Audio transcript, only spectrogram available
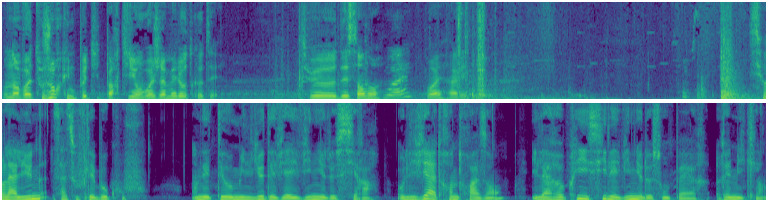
on n'en voit toujours qu'une petite partie, on voit jamais l'autre côté. Tu veux descendre? Ouais. Ouais, allez. Sur la Lune, ça soufflait beaucoup. On était au milieu des vieilles vignes de Syrah. Olivier a 33 ans. Il a repris ici les vignes de son père, Rémi Klein.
